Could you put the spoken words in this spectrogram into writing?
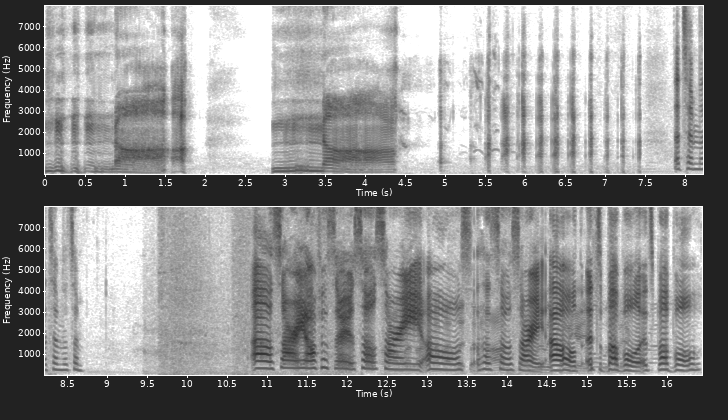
man. nah. Nah. That's him. That's him. That's him. Oh, sorry, officer. So sorry. Oh, so, so sorry. I'm really trying Oh, to get you it's Bubble. It's Bubble.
